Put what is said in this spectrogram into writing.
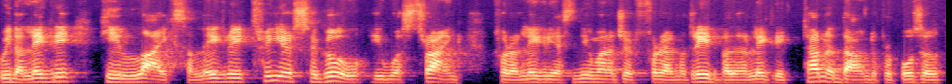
with Allegri. He likes Allegri. Three years ago, he was trying for Allegri as new manager for Real Madrid, but Allegri turned down the proposal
